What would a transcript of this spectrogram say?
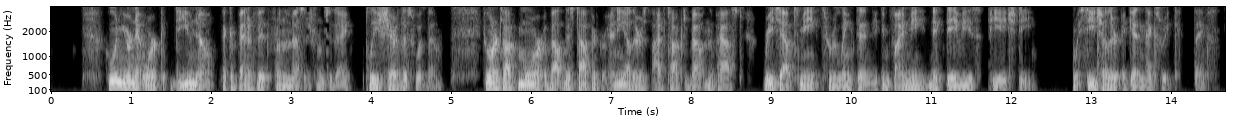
Who in your network do you know that could benefit from the message from today? Please share this with them. If you want to talk more about this topic or any others I've talked about in the past, reach out to me through LinkedIn. You can find me, Nick Davies, PhD. We see each other again next week. Thanks.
